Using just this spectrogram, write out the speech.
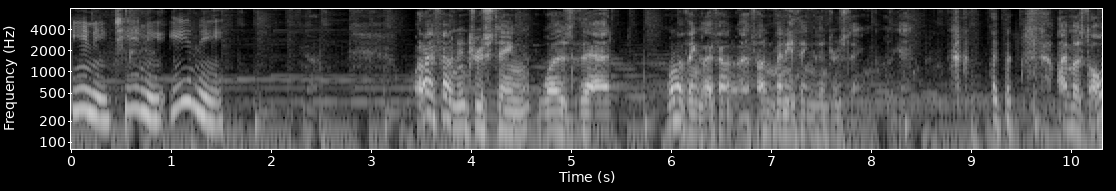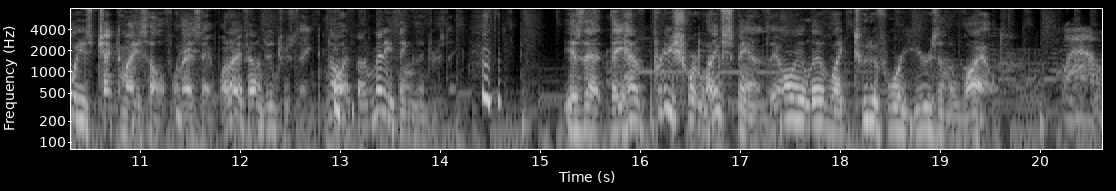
Eeny, teeny, eeny. What I found interesting was that one of the things I found, I found many things interesting. Okay. I must always check myself when I say what I found interesting. No, I found many things interesting. is that they have pretty short lifespans. They only live like two to four years in the wild. Wow.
